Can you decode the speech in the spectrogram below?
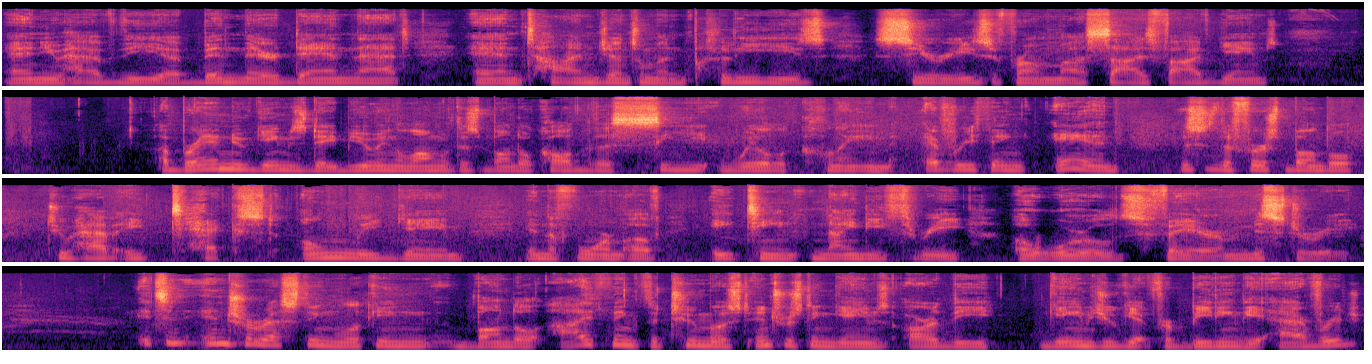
and you have the uh, Ben There, Dan That, and Time Gentlemen Please series from uh, Size 5 Games. A brand new game is debuting along with this bundle called The Sea Will Claim Everything, and this is the first bundle to have a text only game in the form of 1893 A World's Fair Mystery. It's an interesting looking bundle. I think the two most interesting games are the games you get for beating the average,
